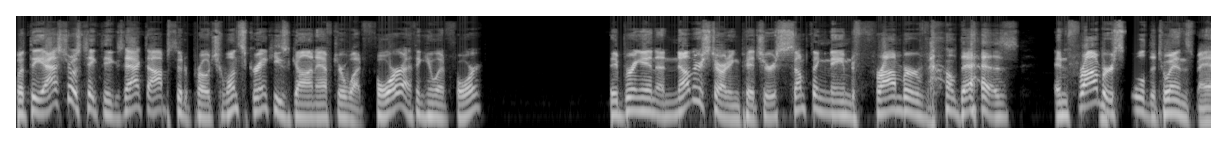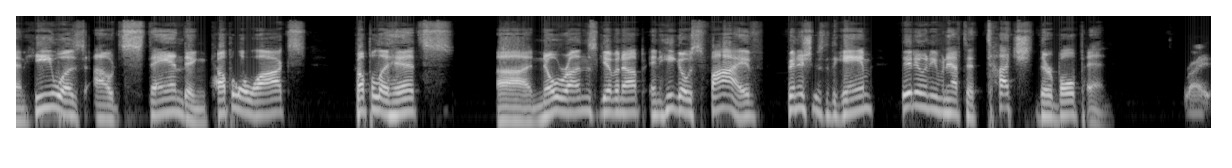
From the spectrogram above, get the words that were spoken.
But the Astros take the exact opposite approach. Once Greinke's gone after what, four? I think he went four. They bring in another starting pitcher, something named Framber Valdez. And Framber schooled the Twins, man. He was outstanding. Couple of walks, couple of hits, uh, no runs given up. And he goes five, finishes the game. They don't even have to touch their bullpen. Right.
